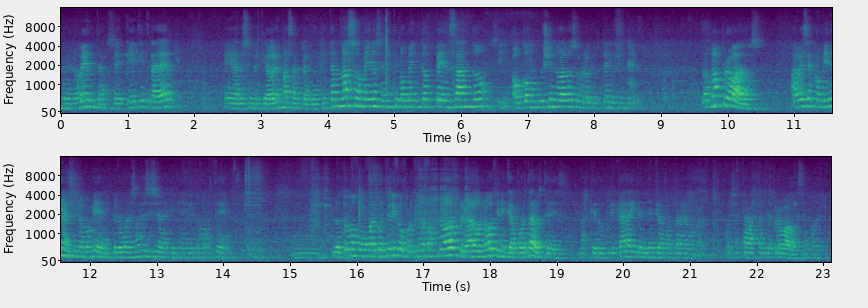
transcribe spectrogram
1990, o sea, que hay que traer eh, a los investigadores más actuales, los que están más o menos en este momento pensando o concluyendo algo sobre lo que ustedes les interesa. Los más probados, a veces conviene, a veces no conviene, pero bueno, son decisiones que tienen que tomar ustedes. Mm, lo tomo como marco teórico porque lo más probado, pero algo nuevo tienen que aportar ustedes, más que duplicar ahí tendrían que aportar algo nuevo, pues ya está bastante probado ese modelo.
